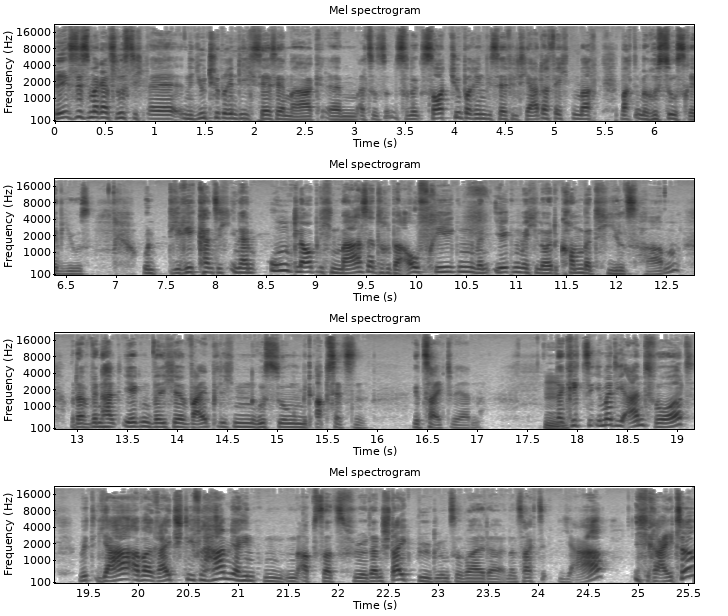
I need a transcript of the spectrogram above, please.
nee, es ist immer ganz lustig. Äh, eine YouTuberin, die ich sehr, sehr mag, ähm, also so, eine Sword-Tuberin, die sehr viel Theaterfechten macht, macht immer Rüstungsreviews. Und die kann sich in einem unglaublichen Maße darüber aufregen, wenn irgendwelche Leute Combat Heals haben oder wenn halt irgendwelche weiblichen Rüstungen mit Absätzen gezeigt werden. Hm. Dann kriegt sie immer die Antwort mit, ja, aber Reitstiefel haben ja hinten einen Absatz für dann Steigbügel und so weiter. Und dann sagt sie, ja, ich reite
